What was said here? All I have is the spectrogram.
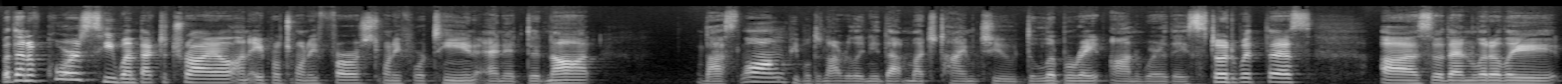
But then, of course, he went back to trial on April 21st, 2014, and it did not last long. People did not really need that much time to deliberate on where they stood with this. Uh, so then, literally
